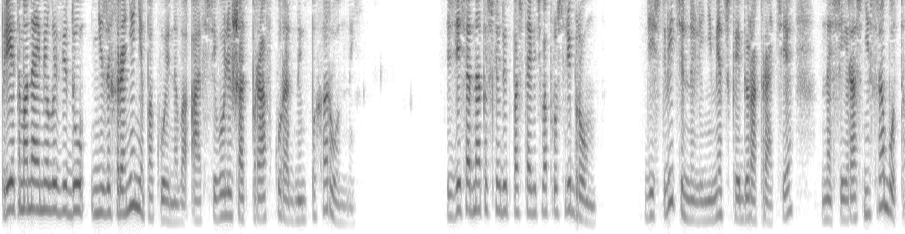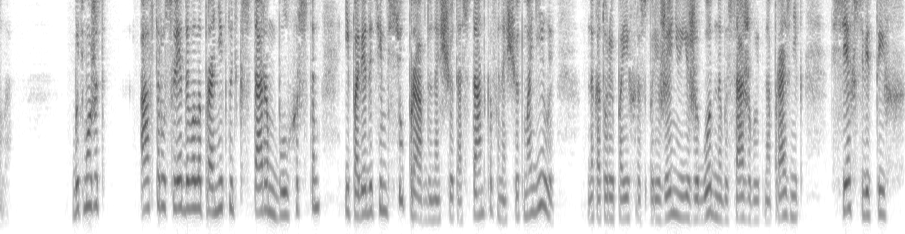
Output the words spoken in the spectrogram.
При этом она имела в виду не захоронение покойного, а всего лишь отправку родным похоронной. Здесь, однако, следует поставить вопрос ребром. Действительно ли немецкая бюрократия на сей раз не сработала? Быть может, автору следовало проникнуть к старым Булхарстам и поведать им всю правду насчет останков и насчет могилы, на которой по их распоряжению ежегодно высаживают на праздник всех святых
